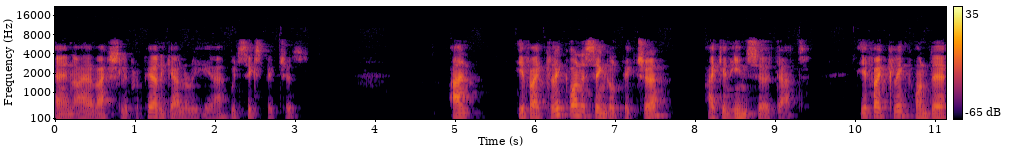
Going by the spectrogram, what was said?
and I have actually prepared a gallery here with six pictures. And if I click on a single picture, I can insert that. If I click on the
